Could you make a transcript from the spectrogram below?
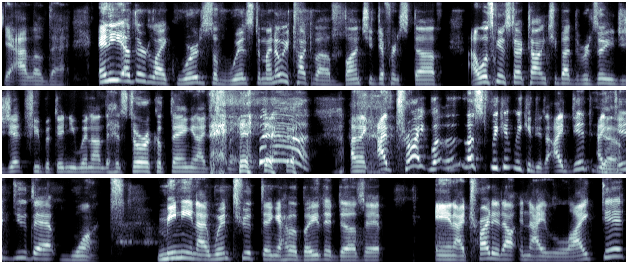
Yeah, I love that. Any other like words of wisdom? I know we talked about a bunch of different stuff. I was going to start talking to you about the Brazilian Jiu Jitsu, but then you went on the historical thing, and I just went, ah. I'm like, I've tried. Well, let's we can we can do that. I did yeah. I did do that once, meaning I went to a thing. I have a buddy that does it, and I tried it out, and I liked it,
